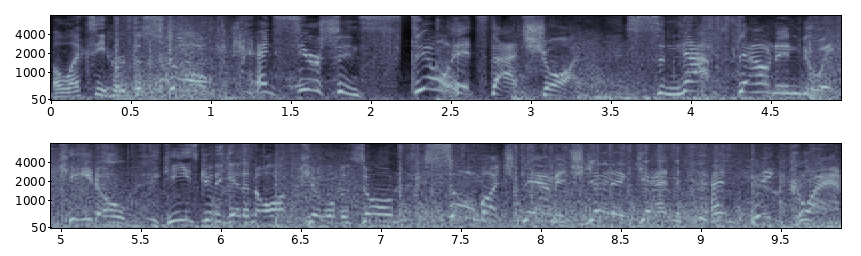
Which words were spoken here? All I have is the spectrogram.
Alexi heard the scope, and syrsoN still hits that shot. Snaps down into it. k1to, he's gonna get an off kill of his own. So much damage yet again, and Big Clan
